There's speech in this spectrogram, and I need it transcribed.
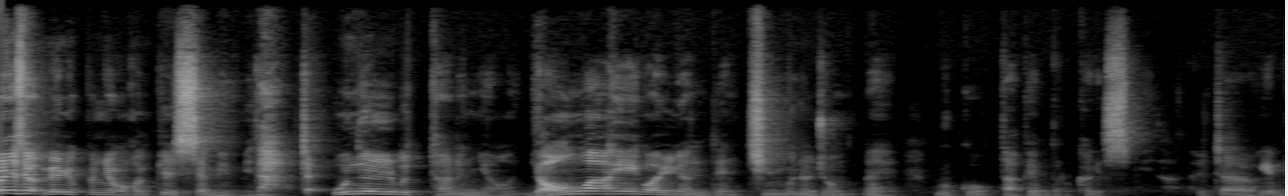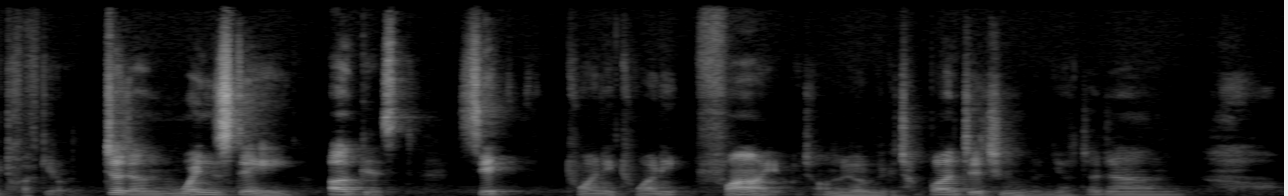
안녕하세요. 매일 6분 영어 건필쌤입니다. 자, 오늘부터는요, 영화에 관련된 질문을 좀 네, 묻고 답해 보도록 하겠습니다. 발자국부터 갈게요. 짜잔, Wednesday, August 6, 2025. 자, 오늘 여러분들께 첫 번째 질문은요, 짜잔.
